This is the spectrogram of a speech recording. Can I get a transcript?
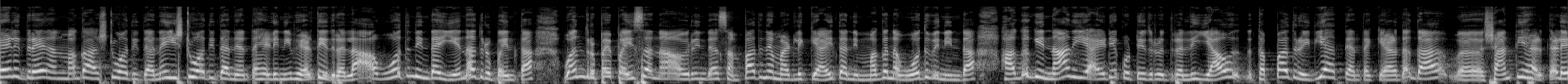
ಹೇಳಿದರೆ ನನ್ನ ಮಗ ಅಷ್ಟು ಓದಿದ್ದಾನೆ, ಇಷ್ಟು ಓದಿದ್ದಾನೆ ಅಂತ ಹೇಳಿ ನೀವು ಹೇಳ್ತಿದ್ರಲ್ಲ, ಆ ಓದಿನಿಂದ ಏನಾದರೂ ಬಂತ? ಒಂದು ರೂಪಾಯಿ ಪೈಸಾನ ಅವರಿಂದ ಸಂಪಾದನೆ ಮಾಡಲಿಕ್ಕೆ ಆಯಿತಾ ನಿಮ್ಮ ಮಗನ ಓದುವಿನಿಂದ? ಹಾಗಾಗಿ ನಾನು ಈ ಐಡಿಯಾ ಕೊಟ್ಟಿದ್ರದ್ರಲ್ಲಿ ಯಾವ ತಪ್ಪಾದರೂ ಇದೆಯಾ ಅತ್ತೆ ಅಂತ ಕೇಳಿದಾಗ ಶಾಂತಿ ಹೇಳ್ತಾಳೆ,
